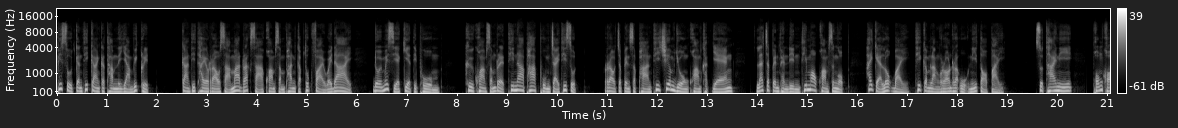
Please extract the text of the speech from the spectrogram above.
พิสูจน์กันที่การกระทำในยามวิกฤต การที่ไทยเราสามารถรักษาความสัมพันธ์กับทุกฝ่ายไว้ได้ โดยไม่เสียเกียรติภูมิ คือความสำเร็จที่น่าภาคภูมิใจที่สุด เราจะเป็นสะพานที่เชื่อมโยงความขัดแย้ง และจะเป็นแผ่นดินที่มอบความสงบ ให้แก่โลกใบที่กำลังร้อนระอุนี้ต่อไป สุดท้ายนี้ ผมขอ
